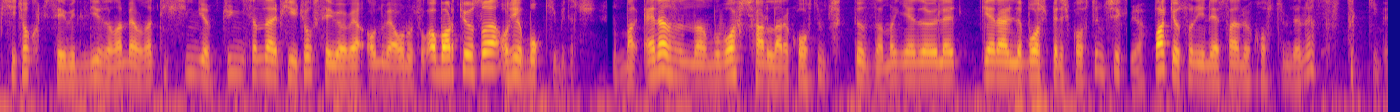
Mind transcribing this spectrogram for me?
Bir şey çok sevildiği zaman ben ona tiksiniyorum. Çünkü insanlar bir şeyi çok seviyor ve onu ve onu çok abartıyorsa o şey bok gibidir. Bak en azından bu boş çarlara kostüm çıktığı zaman genelde öyle genelde boş beleş kostüm çıkmıyor. Bakıyorsun yine efsane kostümlerine fıstık gibi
